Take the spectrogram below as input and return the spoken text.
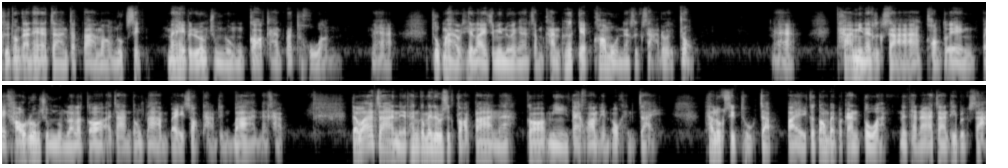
คือต้องการให้อาจารย์จับตามองลูกศิษย์ไม่ให้ไปร่วมชุมนุมก่อการประท้วงนะฮะทุกมหาวิทยาลัยจะมีหน่วยงานสำคัญ เพื่อเก็บข้อมูลนักศึกษาโดยตรงนะฮะ ถ้ามีนักศึกษาของตัวเองไปเข้าร่วมชุมนุมแล้วแล้วก็อาจารย์ต้องตามไปสอบถามถึงบ้านนะครับ แต่ว่าอาจารย์เนี่ยท่านก็ไม่ได้รู้สึกต่อต้านนะก็มีแต่ความเห็นอกเห็นใจ ถ้าลูกศิษย์ถูกจับไปก็ต้องไปประกันตัว ในฐานะอาจารย์ที่ปรึกษา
